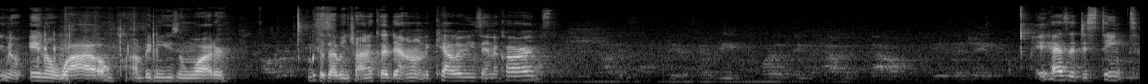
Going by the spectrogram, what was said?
You know, in a while, I've been using water because I've been trying to cut down on the calories and the carbs. It has a distinct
